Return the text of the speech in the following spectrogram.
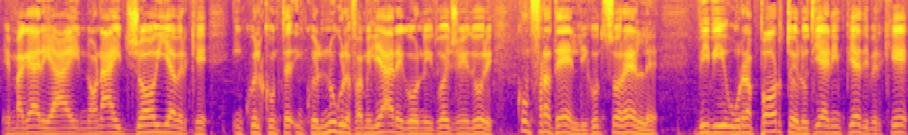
e magari hai, non hai gioia perché in quel, in quel nucleo familiare con i tuoi genitori, con fratelli, con sorelle, vivi un rapporto e lo tieni in piedi perché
